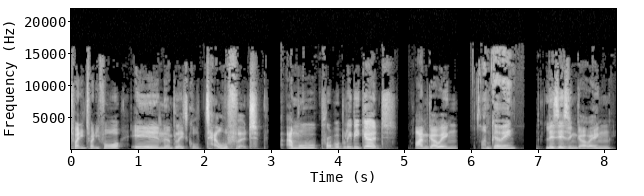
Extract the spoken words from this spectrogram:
2024 in a place called Telford, and will probably be good. I'm going. I'm going. Liz isn't going.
